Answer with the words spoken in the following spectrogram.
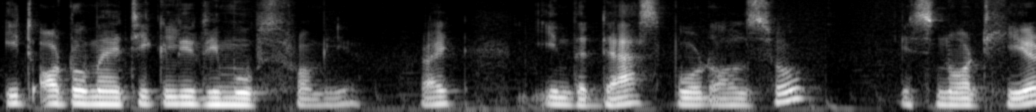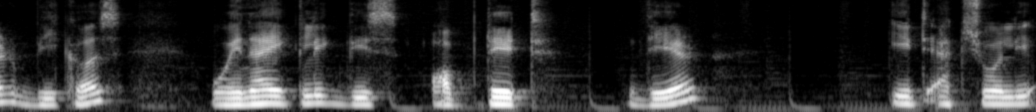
it automatically removes from here right? In the dashboard also it's not here because when I click this update there it actually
